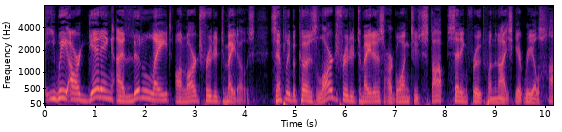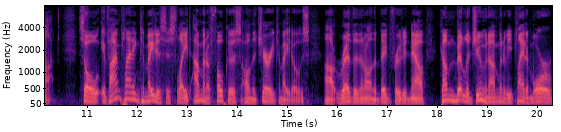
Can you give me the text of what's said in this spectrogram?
we are getting a little late on large fruited tomatoes simply because large fruited tomatoes are going to stop setting fruit when the nights get real hot. So if I'm planting tomatoes this late, I'm going to focus on the cherry tomatoes uh, rather than on the big fruited. Now, come middle of June, I'm going to be planting more,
